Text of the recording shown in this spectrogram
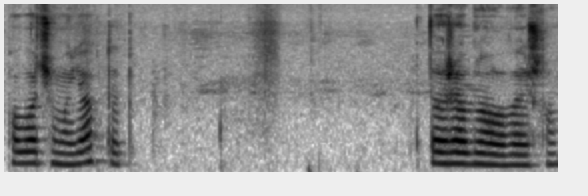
Побачимо, як тут. Це вже обнова вийшла.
